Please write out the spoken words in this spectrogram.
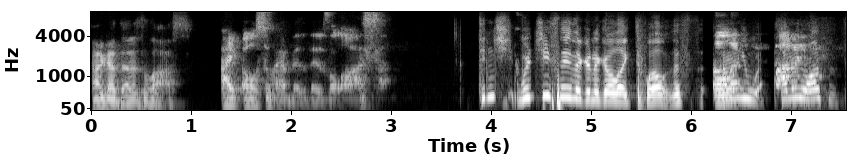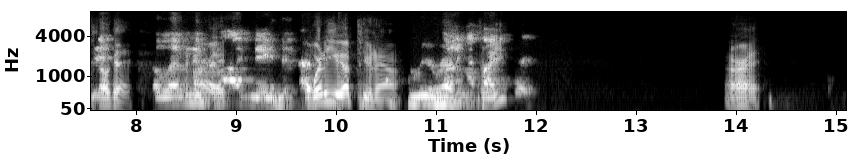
I I got that as a loss. I also have that as a loss. Didn't you? Where'd you say they're going to go like twelve? This how many? How many losses? Okay, Eleven and All right. five, Nathan. what are you up to now? Three already. Eleven and five. All right.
